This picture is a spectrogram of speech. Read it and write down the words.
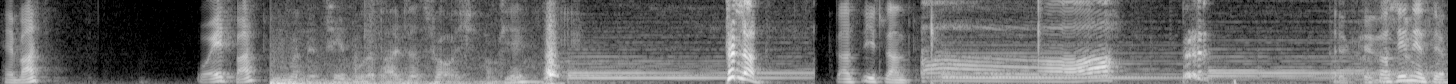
Hä, was? Wait, was? Niemandem erzählen, Bruder, behalte das für euch, okay? Finnland! Das ist Island. Was sehen jetzt hier?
